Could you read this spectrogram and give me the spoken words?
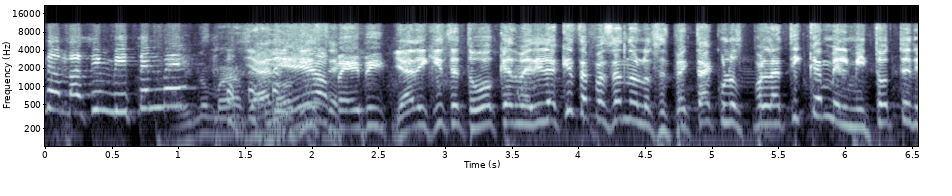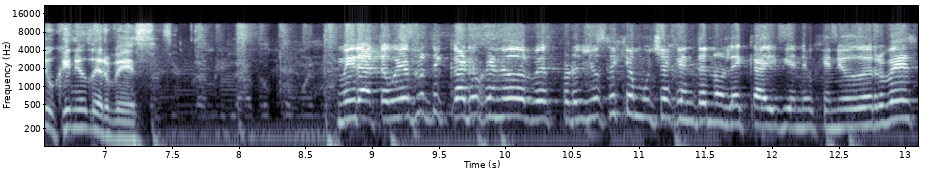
nada más invítenme. Nomás. Ya Yeah, dijiste, baby. ya dijiste tu boca es medida. ¿Qué está pasando en los espectáculos? Platícame el mitote de Eugenio Derbez. Mira, te voy a platicar Eugenio Derbez, pero yo sé que a mucha gente no le cae bien Eugenio Derbez.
